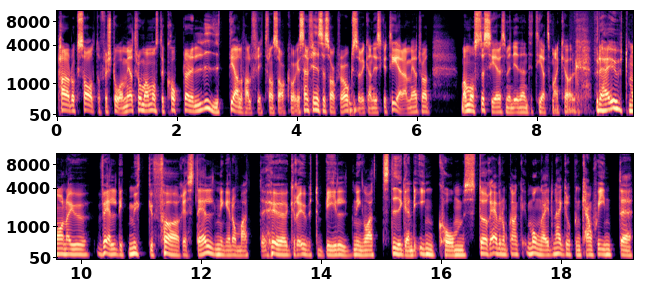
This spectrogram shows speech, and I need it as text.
paradoxalt att förstå, men jag tror man måste koppla det lite i alla fall fritt från sakfrågor. Sen finns det sakfrågor också vi kan diskutera, men jag tror att man måste se det som en identitetsmarkör. För det här utmanar ju väldigt mycket föreställningen om att högre utbildning och att stigande inkomster, även om många i den här gruppen kanske inte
